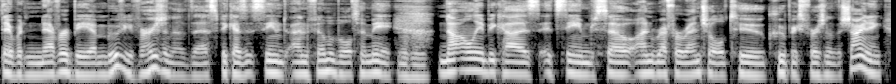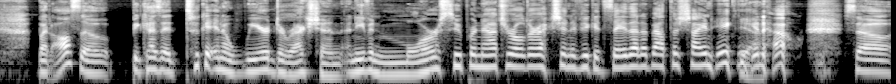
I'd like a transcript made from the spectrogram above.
there would never be a movie version of this because it seemed unfilmable to me. Not only because it seemed so unreferential to Kubrick's version of The Shining, but also because it took it in a weird direction, an even more supernatural direction, if you could say that about The Shining, Yeah. you know? So,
